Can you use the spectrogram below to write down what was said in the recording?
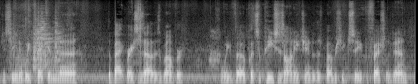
You can see that we've taken uh, the back braces out of this bumper. We've uh, put some pieces on each end of this bumper so you can see professionally done.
